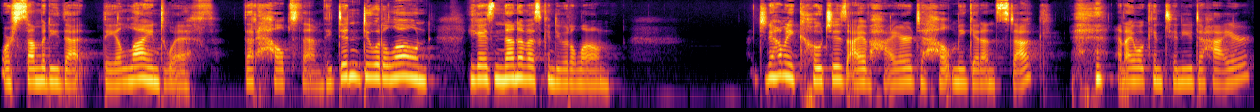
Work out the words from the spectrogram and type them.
or somebody that they aligned with that helped them. They didn't do it alone. You guys, none of us can do it alone. Do you know how many coaches I have hired to help me get unstuck? and I will continue to hire.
